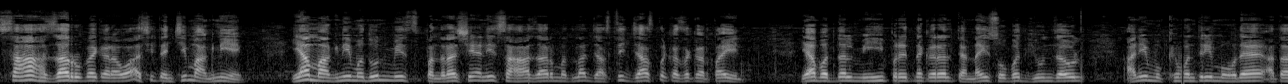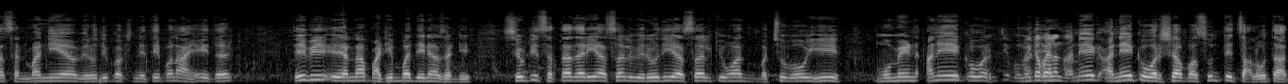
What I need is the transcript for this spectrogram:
सहा हजार रुपये करावा अशी त्यांची मागणी आहे. या मागणीमधून मी पंधराशे आणि सहा हजार मधला जास्तीत जास्त कसं करता येईल याबद्दल मीही प्रयत्न करेल त्यांनाही सोबत घेऊन जाऊ. आणि मुख्यमंत्री महोदय आता सन्माननीय विरोधी पक्ष नेते पण आहे इथं ते बी यांना पाठिंबा देण्यासाठी. शेवटी सत्ताधारी असेल विरोधी असेल किंवा बच्चू भाऊ ही मुवमेंट अनेक भूमिका अनेक अनेक वर्षापासून ते चालवतात.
